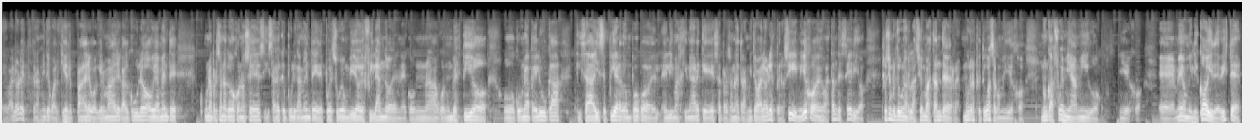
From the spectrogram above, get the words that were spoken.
eh, valores te transmite cualquier padre, cualquier madre, calculo. Obviamente, una persona que vos conocés y sabés que públicamente después sube un video desfilando en- eh, con, una- con un vestido o con una peluca, quizá ahí se pierde un poco el, imaginar que esa persona transmite valores, pero sí, mi viejo es bastante serio. Yo siempre tuve una relación bastante, muy respetuosa con mi viejo. Nunca fue mi amigo, mi viejo. Eh, medio milicoide, ¿viste?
